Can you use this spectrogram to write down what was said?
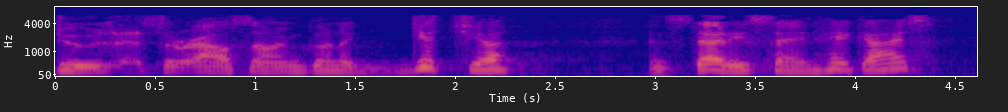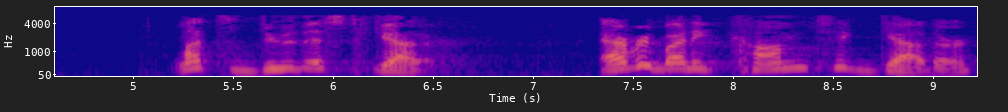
do this or else I'm going to get you. Instead, he's saying, hey guys, let's do this together. Everybody come together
